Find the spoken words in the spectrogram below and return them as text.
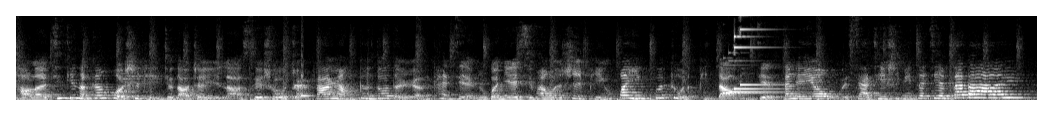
好了，今天的干货视频就到这里了，随手转发，让更多的人看见。如果你也喜欢我的视频，欢迎关注我的频道，一键三连哟。我们下期视频再见，拜拜。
